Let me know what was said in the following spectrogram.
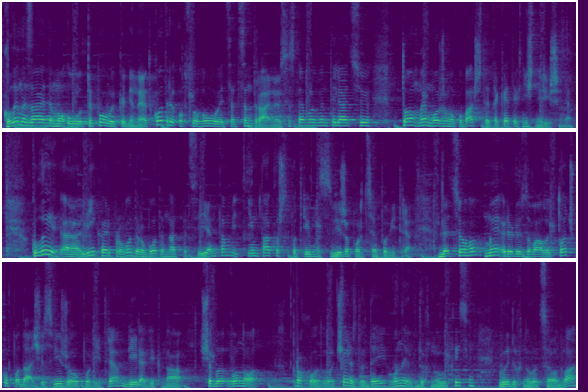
Коли ми зайдемо у типовий кабінет, котрий обслуговується центральною системою вентиляції, то ми можемо побачити таке технічне рішення. Коли е, лікар проводить роботи над пацієнтом, їм також потрібна свіжа порція повітря. Для цього ми реалізували точку подачі свіжого повітря біля вікна, щоб воно проходило через людей, вони вдихнули кисень, видихнули СО2,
